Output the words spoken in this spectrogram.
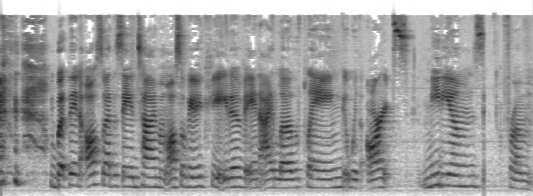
but then also at the same time, I'm also very creative and I love playing with arts, mediums from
